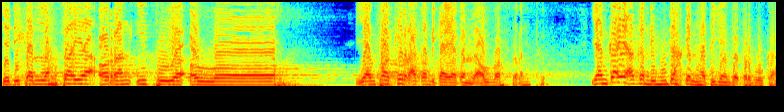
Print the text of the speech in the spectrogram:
jadikanlah saya orang itu ya Allah. Yang fakir akan dikayakan oleh Allah setelah itu. Yang kaya akan dimudahkan hatinya untuk terbuka.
